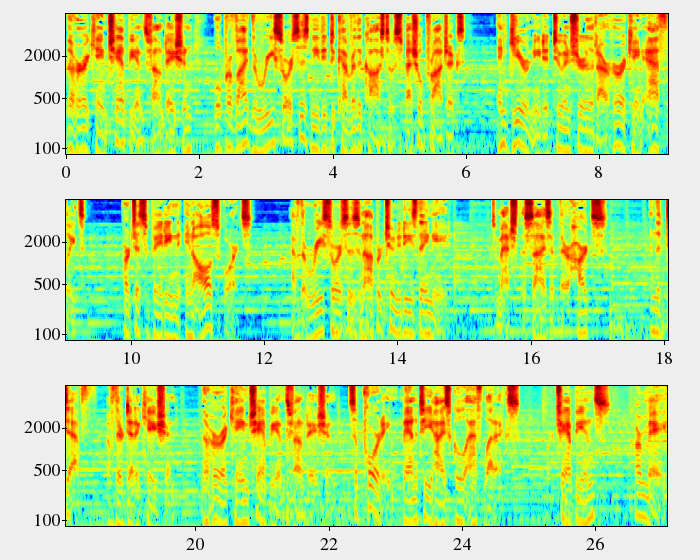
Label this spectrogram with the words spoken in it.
The Hurricane Champions Foundation will provide the resources needed to cover the cost of special projects and gear needed to ensure that our hurricane athletes, participating in all sports, have the resources and opportunities they need to match the size of their hearts and the depth of their dedication. The Hurricane Champions Foundation, supporting Manatee High School athletics, where champions are made.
